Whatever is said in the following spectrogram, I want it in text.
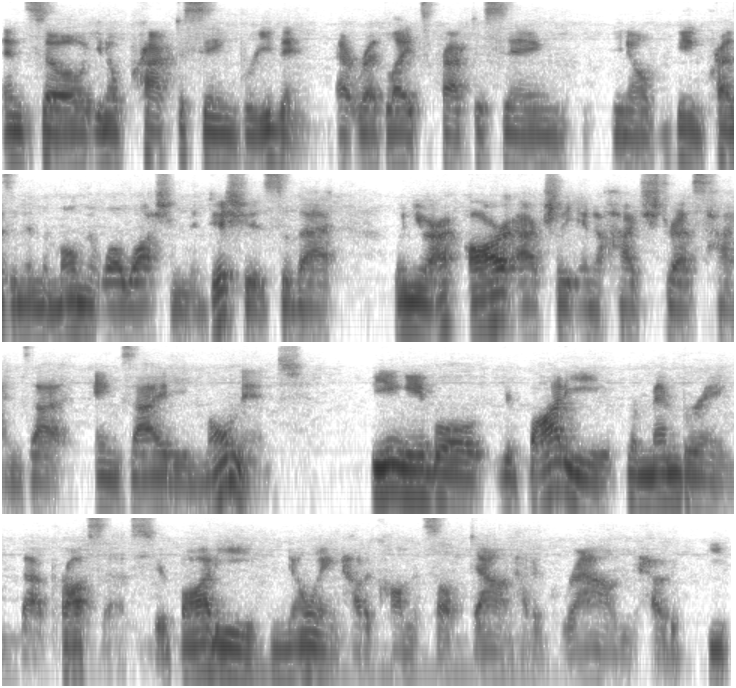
And so you know practicing breathing at red lights practicing you know being present in the moment while washing the dishes so that when you are, actually in a high stress high anxiety moment being able, your body remembering that process, your body knowing how to calm itself down, how to ground, how to be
